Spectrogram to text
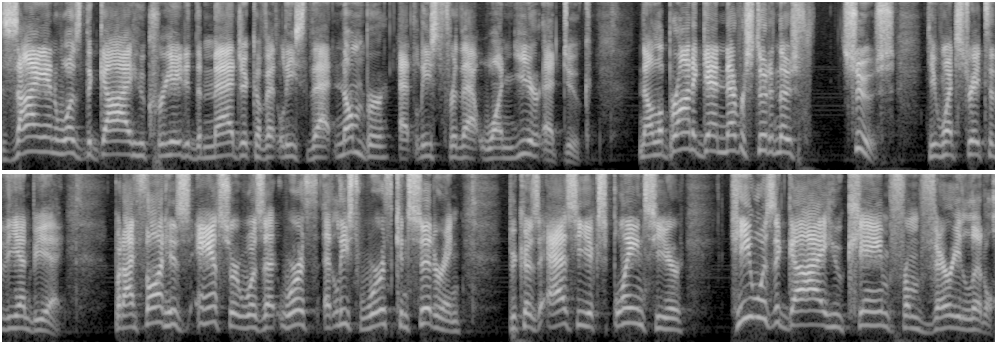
Zion was the guy who created the magic of at least that number, at least for that one year at Duke. Now, LeBron, again, never stood in those shoes. He went straight to the NBA. But I thought his answer was at worth at least worth considering because as he explains here, he was a guy who came from very little.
